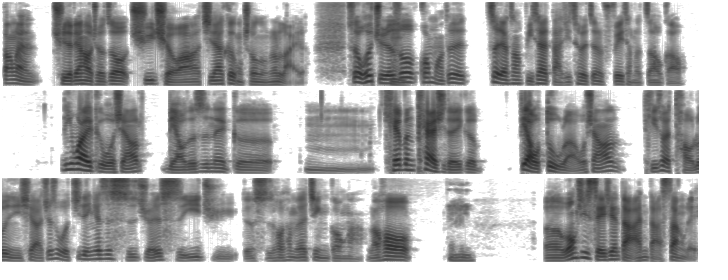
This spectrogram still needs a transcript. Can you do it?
当然取得良好球之后，曲球啊，其他各种球种就来了。所以我会觉得说，光芒队这两场比赛打击策略真的非常的糟糕。另外一个我想要聊的是那个，嗯，Kevin Cash 的一个调度啦，我想要。提出来讨论一下，就是我记得应该是十局还是十一局的时候，他们在进攻啊，然后，嗯，呃，忘记谁先打安打上垒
